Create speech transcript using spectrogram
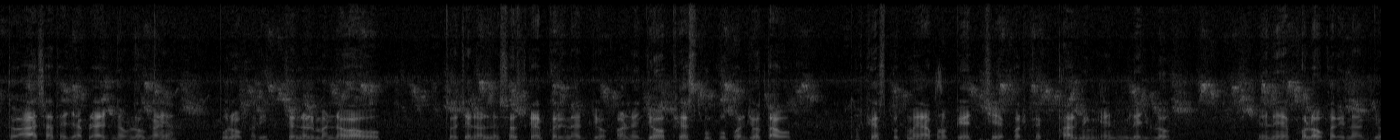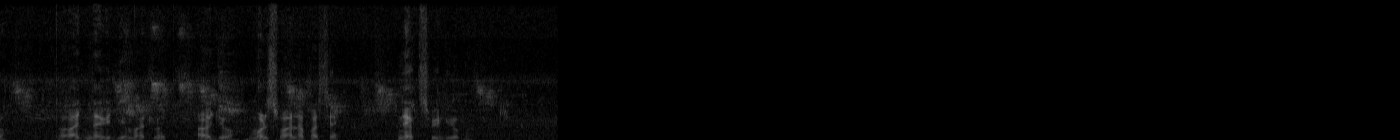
તો આ સાથે જ આપણે આજનો વ્લોગ અહીંયા પૂરો કરી. ચેનલમાં નવા હો તો ચેનલને સબસ્ક્રાઈબ કરી નાખજો અને જો ફેસબુક ઉપર જોતા હો તો ફેસબુકમાં આપણો પેજ છે perfect farming and village blog એને ફોલો કરી નાખજો. તો આજના વિડીયોમાં એટલું જ. આવજો, મળશું આના પાસે નેક્સ્ટ વિડીયોમાં.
